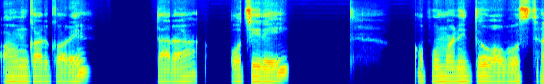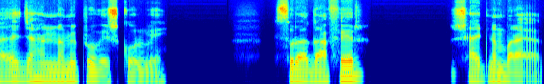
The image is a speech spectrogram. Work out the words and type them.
অহংকার করে তারা অচিরেই অপমানিত অবস্থায় জাহান্নামে প্রবেশ করবে। সুরা গাফের ষাট নম্বর আয়াত।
